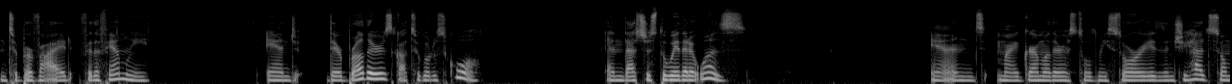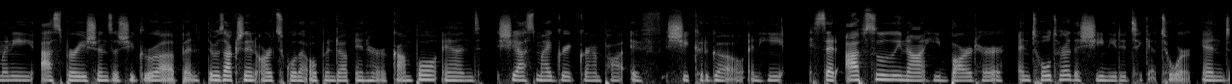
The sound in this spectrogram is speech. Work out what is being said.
and to provide for the family. And their brothers got to go to school. And that's just the way that it was and my grandmother has told me stories and she had so many aspirations as she grew up and there was actually an art school that opened up in her campo and she asked my great grandpa if she could go and he said absolutely not. He barred her and told her that she needed to get to work. And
